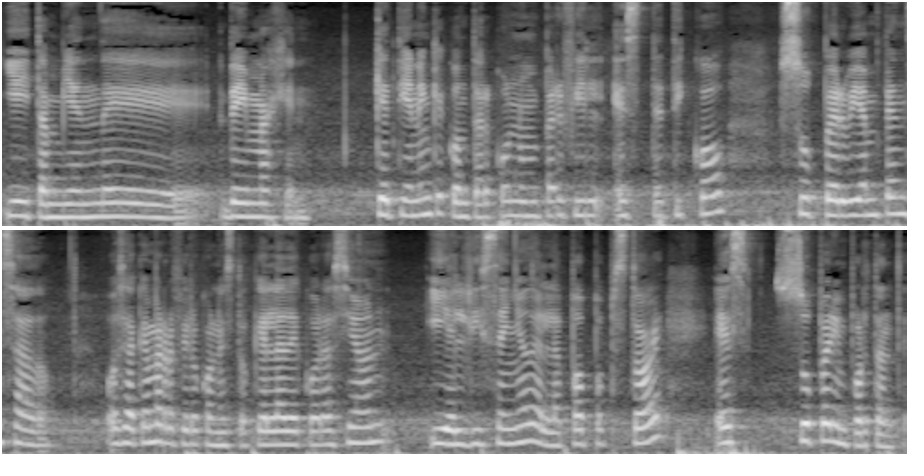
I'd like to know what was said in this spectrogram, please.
y también de, de imagen que tienen que contar con un perfil estético súper bien pensado. O sea, ¿qué me refiero con esto? Que la decoración y el diseño de la pop-up store es súper importante.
